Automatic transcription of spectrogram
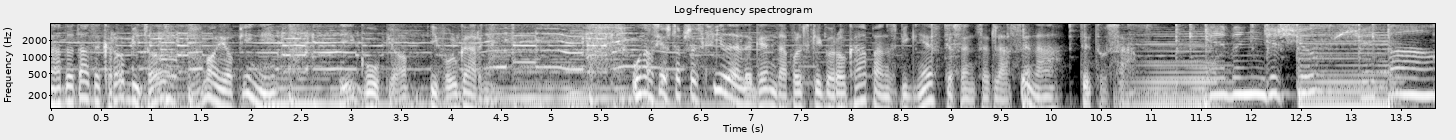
Na dodatek robi to, w mojej opinii, i głupio, i wulgarnie. U nas jeszcze przez chwilę legenda polskiego rocka, pan Zbigniew w piosence dla syna Tytusa. Nie będziesz już się bał.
